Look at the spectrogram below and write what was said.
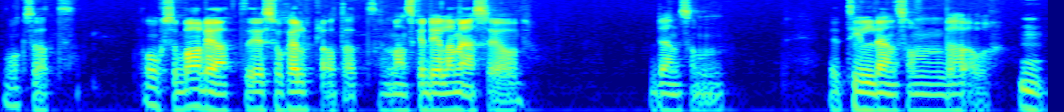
Och Också, att, också bara det att det är så självklart att man ska dela med sig av den som, till den som behöver. Mm.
